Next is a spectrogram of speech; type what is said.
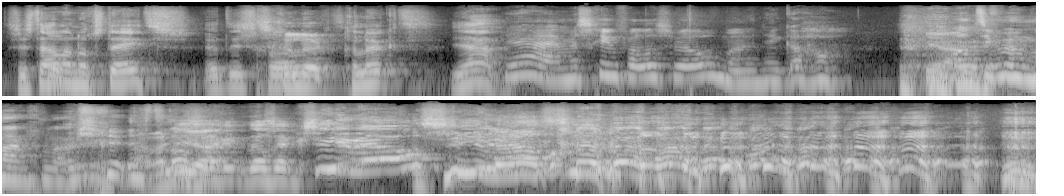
Ze staan er nog steeds. Het is is gewoon gelukt. gelukt. Ja. Ja, en misschien vallen ze wel om me. En denk ik, oh, Ja. had hij gewaarschuwd. Ja, maar dan, Ja. zeg ik, dan zeg ik, zie je wel? Zie je wel? zie je wel.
